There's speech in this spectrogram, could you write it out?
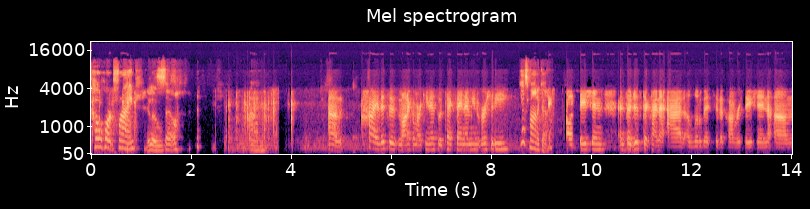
cohort Frank. Hello. So, um, Um, hi, this is Monica Martinez with Texas A&M University yes, Monica. College Station. And so just to kind of add a little bit to the conversation, um,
